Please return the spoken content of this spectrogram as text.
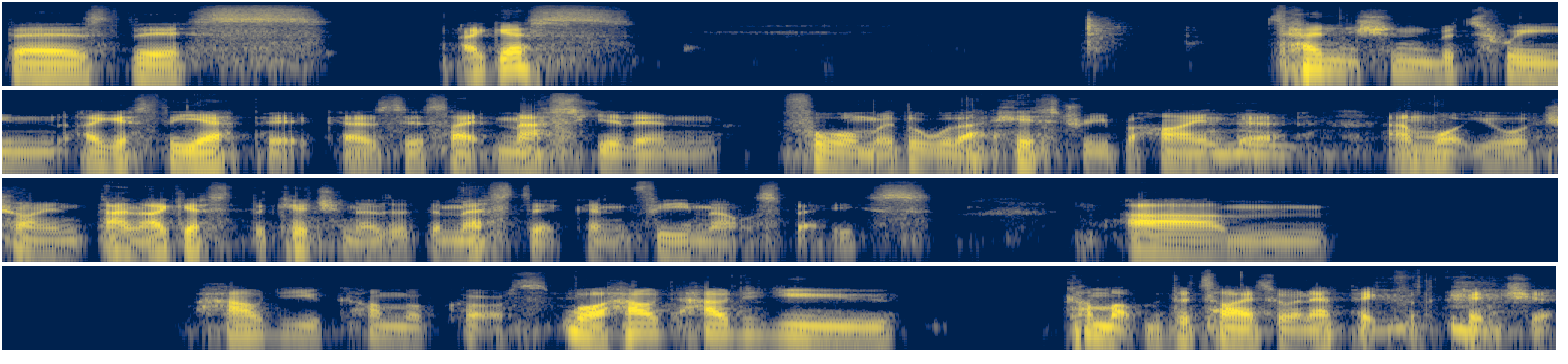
there's this, I guess, tension between, I guess, the epic as this like masculine form with all that history behind it, and what you're trying, and I guess the kitchen as a domestic and female space. Um, how do you come across? Well, how how did you come up with the title "An Epic for the Kitchen,"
